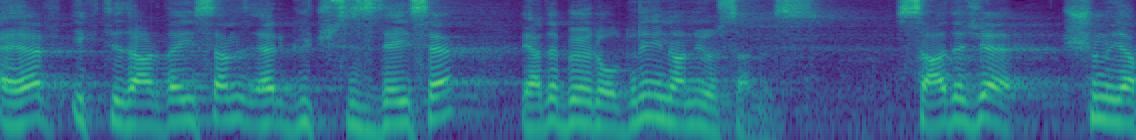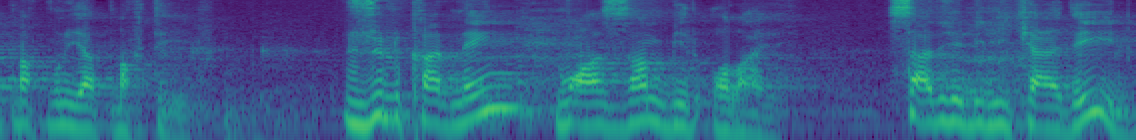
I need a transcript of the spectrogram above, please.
eğer iktidardaysanız, eğer güç sizdeyse ya da böyle olduğunu inanıyorsanız. Sadece şunu yapmak bunu yapmak değil. Zülkarneyn muazzam bir olay. Sadece bir hikaye değil.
